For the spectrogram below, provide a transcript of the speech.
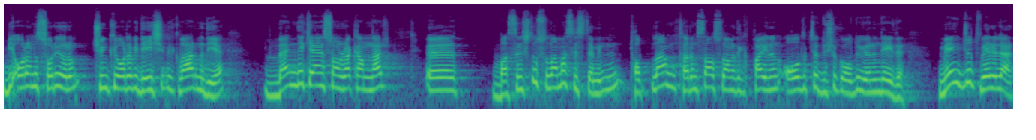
bir oranı soruyorum. Çünkü orada bir değişiklik var mı diye. Bendeki en son rakamlar e, basınçlı sulama sisteminin toplam tarımsal sulamadaki payının oldukça düşük olduğu yönündeydi. Mevcut veriler,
